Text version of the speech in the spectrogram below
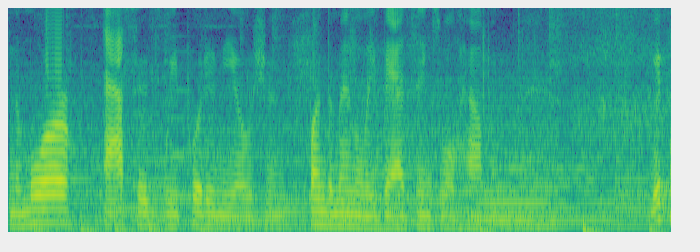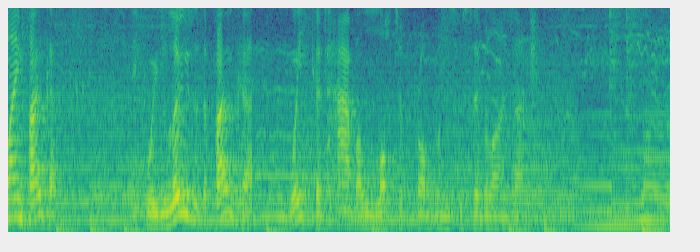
The more acid we put in the ocean, fundamentally bad things will happen. We're playing poker. If we lose at the poker, we could have a lot of problems for civilization.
